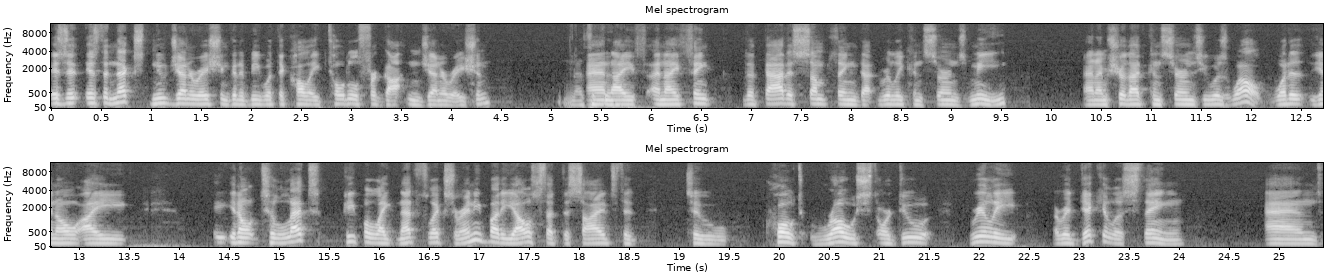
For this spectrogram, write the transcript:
is it is the next new generation going to be what they call a total forgotten generation? That's and I and I think that that is something that really concerns me, and I'm sure that concerns you as well. What is you know I, you know to let people like Netflix or anybody else that decides to to quote roast or do really a ridiculous thing and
